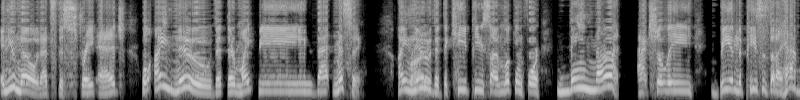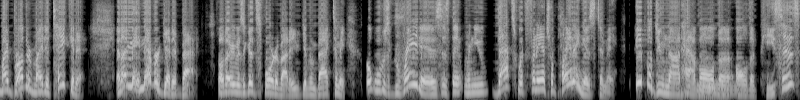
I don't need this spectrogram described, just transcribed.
and you know that's the straight edge. Well, I knew that there might be that missing. I right. knew that the key piece I'm looking for may not actually be in the pieces that I have. My brother might have taken it and I may never get it back. Although he was a good sport about it, he'd give them back to me. But what was great is, is that when you, that's what financial planning is to me people do not have all the hmm. all the pieces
